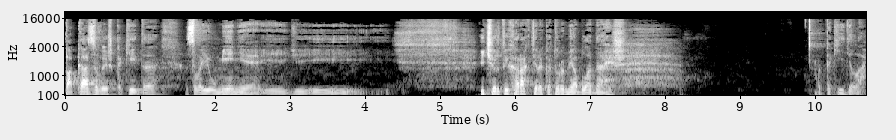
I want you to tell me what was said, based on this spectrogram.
показываешь какие-то свои умения и, и, и, и черты характера, которыми обладаешь. Вот такие дела.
